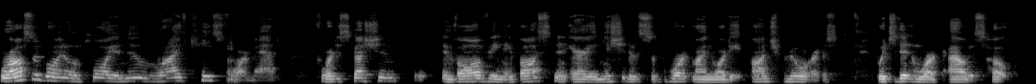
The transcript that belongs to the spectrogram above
We're also going to employ a new live case format for discussion involving a Boston area initiative to support minority entrepreneurs, which didn't work out as hoped.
